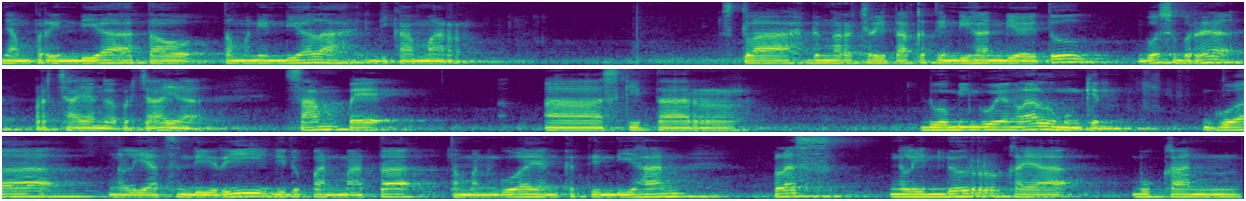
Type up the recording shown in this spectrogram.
nyamperin dia atau temenin dia lah di kamar. Setelah dengar cerita ketindihan dia itu gue sebenarnya percaya nggak percaya. Sampai uh, sekitar dua minggu yang lalu mungkin gue ngeliat sendiri di depan mata teman gue yang ketindihan plus ngelindur kayak bukan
